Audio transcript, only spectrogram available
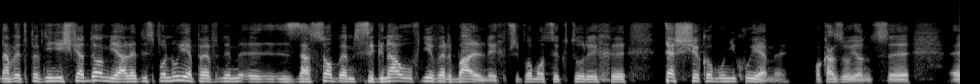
nawet pewnie nieświadomie, ale dysponuje pewnym zasobem sygnałów niewerbalnych, przy pomocy których też się komunikujemy pokazując, e, e,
